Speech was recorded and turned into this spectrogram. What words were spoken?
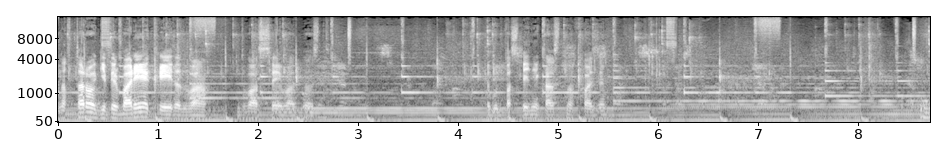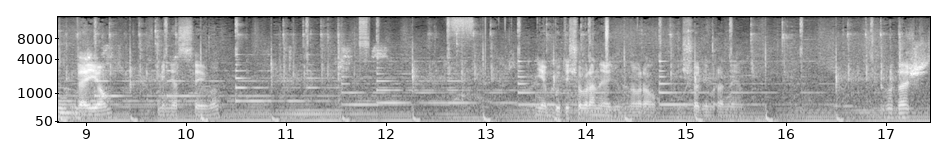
На второй гиперборея крейта 2. Два сейва отдаст. Это будет последний каст на фазе. Даем. Меня сейва. Нет, будет еще в ране один, наврал. Еще один в ране. Дальше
